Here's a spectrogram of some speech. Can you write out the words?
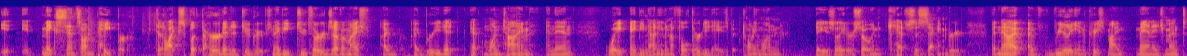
it, it makes sense on paper to like split the herd into two groups. Maybe two thirds of them I, I, I breed it at one time and then wait maybe not even a full 30 days, but 21 days later or so and catch the second group. But now I've, I've really increased my management,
